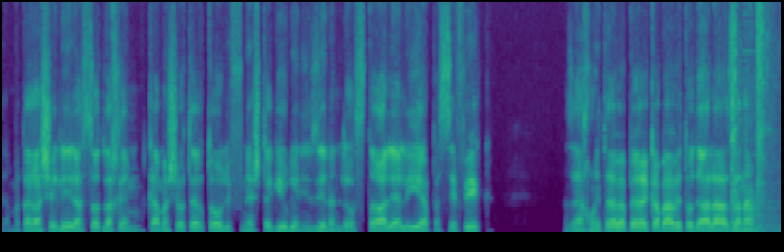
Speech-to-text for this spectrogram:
המטרה שלי לעשות לכם כמה שיותר טוב לפני שתגיעו לניו זילנד, לאוסטרליה, לאיי הפסיפיק. אז אנחנו נתראה בפרק הבא, ותודה על ההאזנה.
